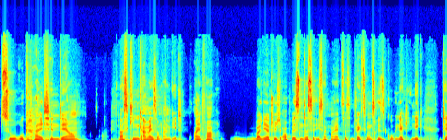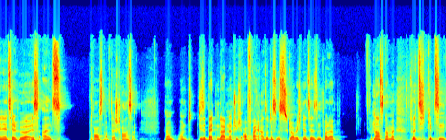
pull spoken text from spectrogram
zurückhaltender, was Klinikanweisungen angeht. Einfach, weil die natürlich auch wissen, dass, ich sag mal jetzt, das Infektionsrisiko in der Klinik tendenziell höher ist als draußen auf der Straße. Ja, und diese Betten bleiben natürlich auch frei. Also das ist, glaube ich, eine sehr sinnvolle Maßnahme. Zusätzlich gibt es einen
